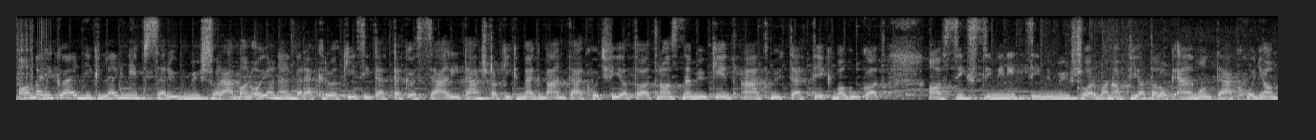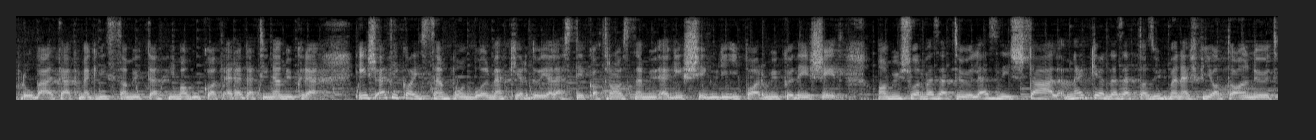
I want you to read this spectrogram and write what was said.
Amerika egyik legnépszerűbb műsorában olyan emberekről készítettek összeállítást, akik megbánták, hogy fiatal transzneműként átműtették magukat. A 60 Minutes című műsorban a fiatalok elmondták, hogyan próbálták meg visszaműtetni magukat eredeti nemükre, és etikai szempontból megkérdőjelezték a transznemű egészségügyi ipar működését. A műsorvezető Leslie Stahl megkérdezett az ügyben egy fiatal nőt,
